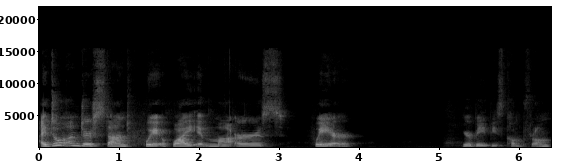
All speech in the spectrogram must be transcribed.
i don't understand where why it matters where your babies come from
